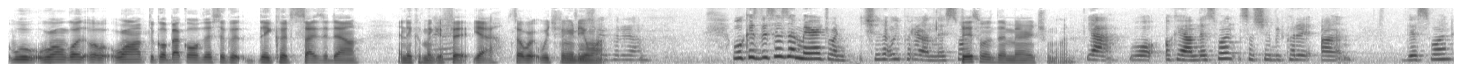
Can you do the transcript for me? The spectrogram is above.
we'll, we're gonna go. We'll have to go back over there so could, they could size it down and they could make it fit. Yeah. So which finger do you want? we put it on? Well, because this is a marriage one. Shouldn't we put it on this one? This one's the marriage one. Yeah. Well, okay, on this one. So should we put it on this one?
